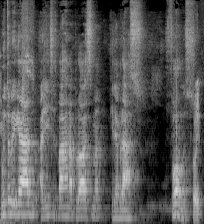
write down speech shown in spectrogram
Muito obrigado. A gente se esbarra na próxima. Aquele abraço. Fomos. foi.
